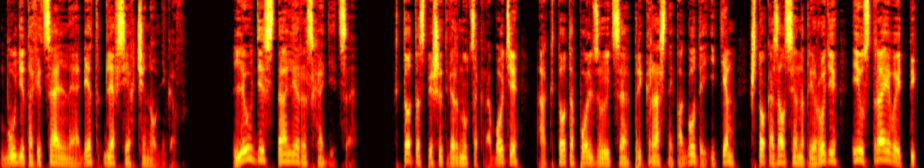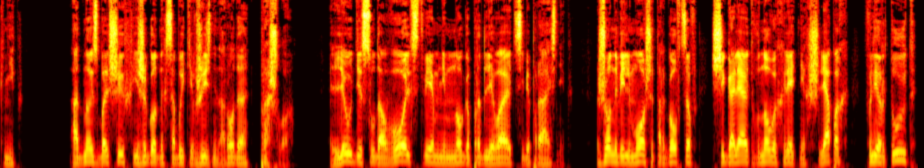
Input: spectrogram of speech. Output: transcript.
будет официальный обед для всех чиновников. Люди стали расходиться. Кто-то спешит вернуться к работе, а кто-то пользуется прекрасной погодой и тем, что оказался на природе и устраивает пикник. Одно из больших ежегодных событий в жизни народа прошло. Люди с удовольствием немного продлевают себе праздник. Жены вельмож и торговцев щеголяют в новых летних шляпах, флиртуют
